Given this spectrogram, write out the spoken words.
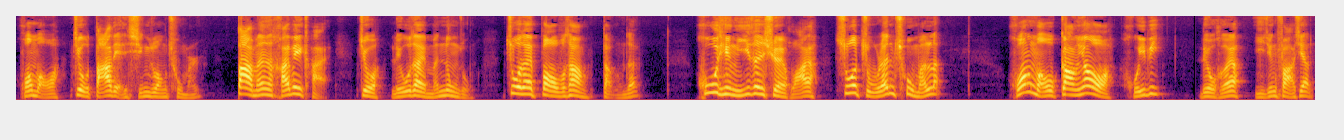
黄某啊就打点行装出门，大门还未开，就留在门洞中。坐在包袱上等着，忽听一阵喧哗呀，说主人出门了。黄某刚要啊回避，柳河呀已经发现了，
